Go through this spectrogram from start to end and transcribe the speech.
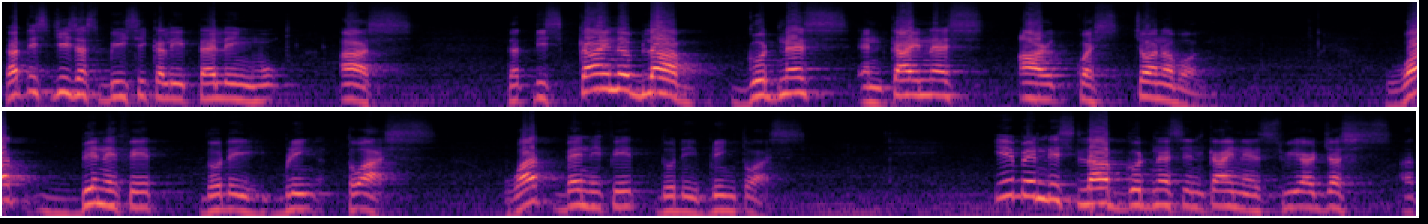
That is Jesus basically telling us that this kind of love, goodness, and kindness are questionable. What benefit do they bring to us? What benefit do they bring to us? Even this love, goodness, and kindness, we are just at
